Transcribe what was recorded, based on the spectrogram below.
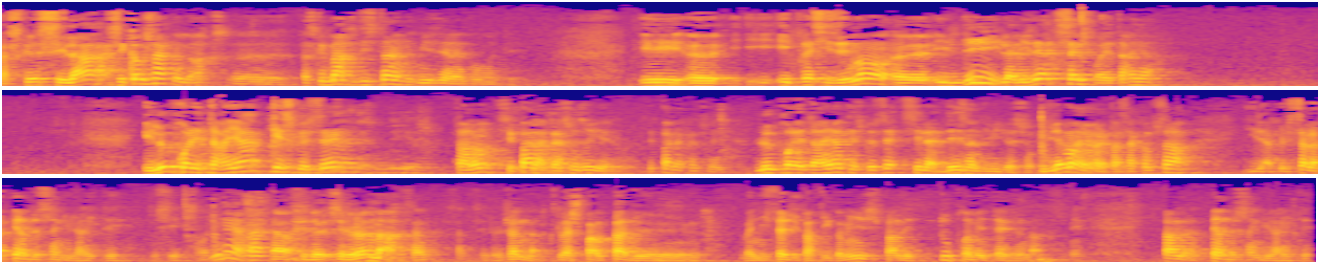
Parce que c'est là, c'est comme ça que Marx, euh, parce que Marx distingue misère et pauvreté. Et, euh, précisément, euh, il dit la misère, c'est le prolétariat. Et le prolétariat, qu'est-ce que c'est? Pardon? C'est pas la classe ouvrière. C'est pas la classe ouvrière. Le prolétariat, qu'est-ce que c'est? C'est la désindividuation. Évidemment, il n'appelle pas ça comme ça. Il appelle ça la perte de singularité. C'est extraordinaire. Hein c'est, le, jeune Marx. Hein. c'est le jeune Marx. Là, je ne parle pas du manifeste du Parti communiste. Je parle des tout premiers textes de Marx. Mais il parle de la perte de singularité.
